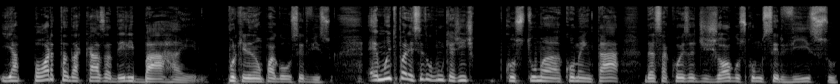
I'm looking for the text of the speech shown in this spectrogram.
e a porta da casa dele barra ele porque ele não pagou o serviço. É muito parecido com o que a gente costuma comentar dessa coisa de jogos como serviço,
